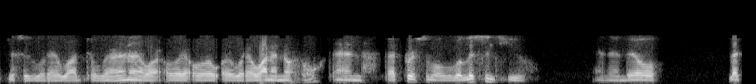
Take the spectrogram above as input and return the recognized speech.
I, this is what I want to learn, or or, or, or what I want to know." And that person will, will listen to you, and then they'll let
